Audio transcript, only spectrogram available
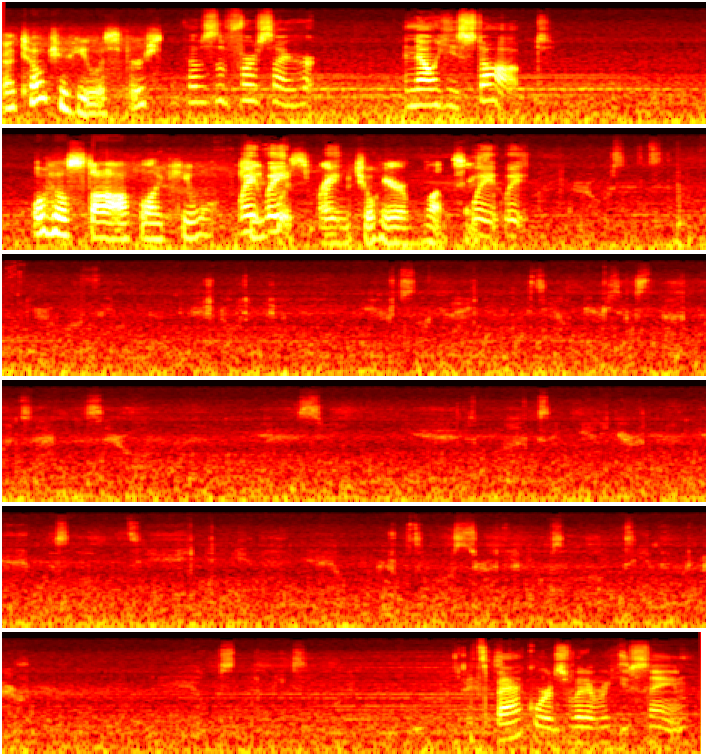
I told you he was first. That was the first I heard. And now he stopped. Well, he'll stop, like, he won't Wait, keep wait, whispering, wait. but you'll hear him once. Wait, wait. It's backwards, whatever he's saying.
